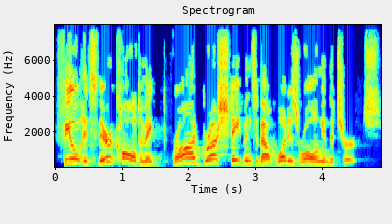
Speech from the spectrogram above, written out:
feel it's their call to make broad brush statements about what is wrong in the church.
